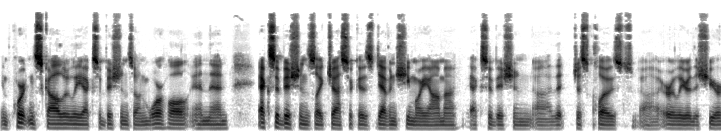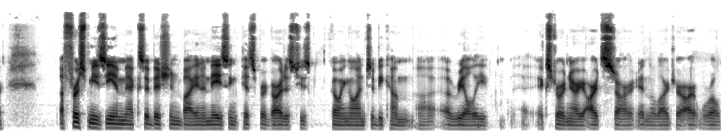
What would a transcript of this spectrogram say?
important scholarly exhibitions on Warhol, and then exhibitions like Jessica's Devan Shimoyama exhibition uh, that just closed uh, earlier this year. A first museum exhibition by an amazing Pittsburgh artist who's going on to become uh, a really extraordinary art star in the larger art world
